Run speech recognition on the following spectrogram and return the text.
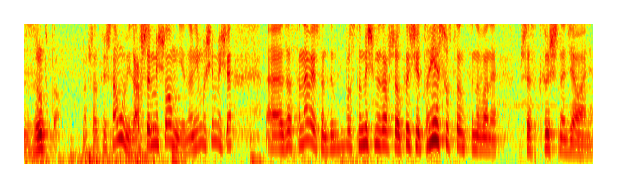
zrób to. Na przykład Kryszna mówi, zawsze myśl o mnie. No nie musimy się e, zastanawiać nad tym, po prostu myślmy zawsze o Krysznie. To jest usankcjonowane przez Krysznę działania.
